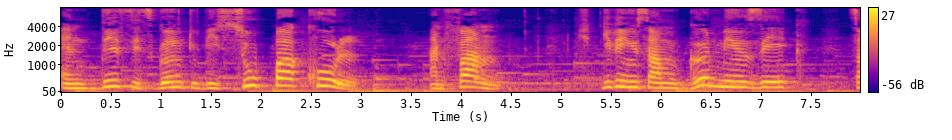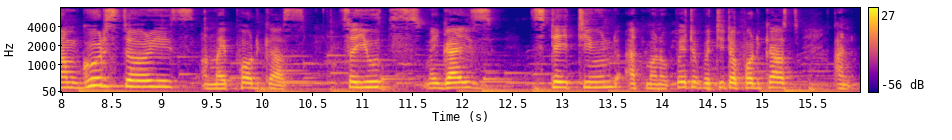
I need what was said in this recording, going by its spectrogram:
And this is going to be super cool and fun, giving you some good music, some good stories on my podcast. So, youths, my guys, stay tuned at Manopeto Petito podcast, and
